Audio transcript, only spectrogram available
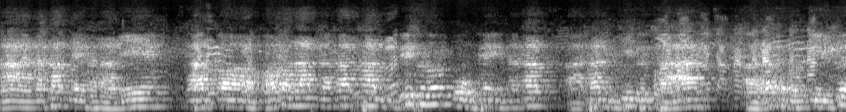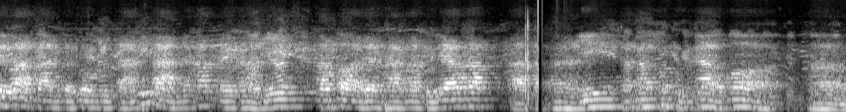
มานะครับในขณะนี้ครับก็ขอต้อนรับนะครับท่านวิศนุกูเพ่งนะครับท่านที่ปรึกษารัฐมนตรีช่วยว่าการกระทรวงศึกษาธิการนะครับ ในขณะนี้ครับก็เดินทางมาถึงแล้วครับ ขณะนี้นะครับพระคุณเจ้าก็เอ่อ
